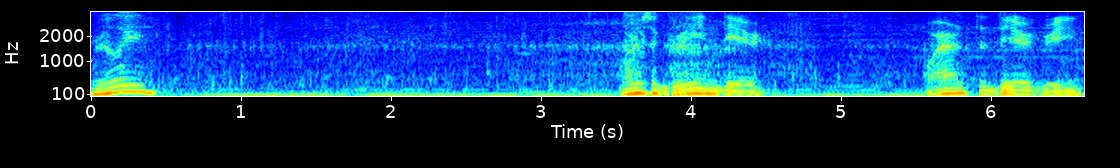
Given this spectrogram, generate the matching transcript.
Really? Where's a green deer? Why aren't the deer green?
